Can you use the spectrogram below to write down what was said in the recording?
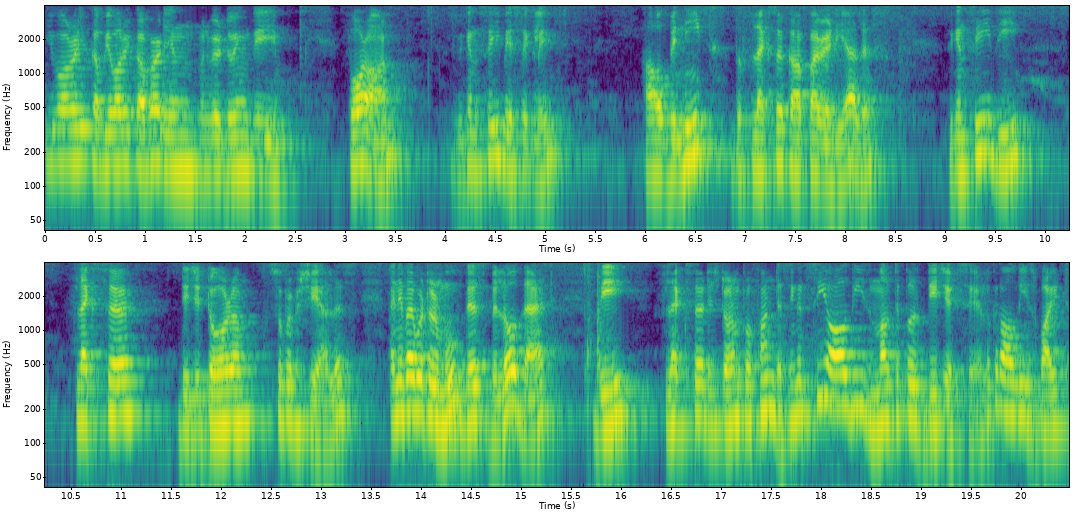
you've already, we've already covered in when we we're doing the forearm, we can see basically how beneath the flexor carpi radialis, we can see the flexor digitorum superficialis. And if I were to remove this, below that, the flexor digitorum profundus. You can see all these multiple digits here. Look at all these white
